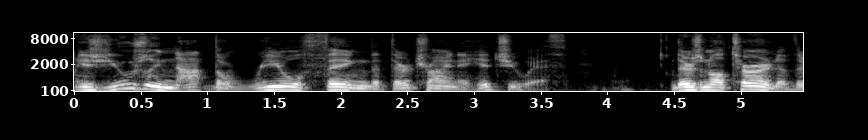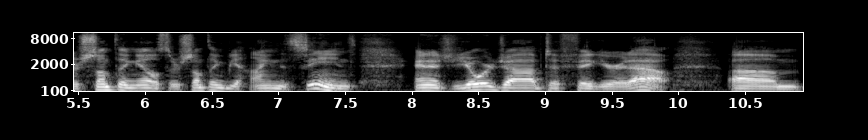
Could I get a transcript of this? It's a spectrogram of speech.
is usually not the real thing that they're trying to hit you with. There's an alternative, there's something else, there's something behind the scenes, and it's your job to figure it out. Um,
